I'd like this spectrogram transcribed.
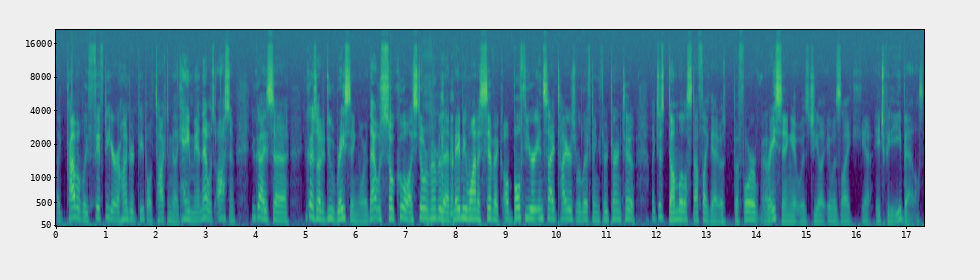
like probably 50 or 100 people have talked to me like, hey, man, that was awesome. You guys, uh, you guys ought to do racing, or that was so cool. I still remember that. It made me want a Civic. Oh, both your inside tires were lifting through turn two. Like just dumb little stuff like that. It was before Yeah. racing, it was, GL, it was like, you know, HPDE battles.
